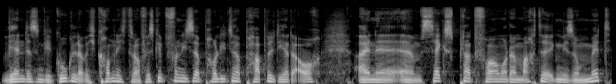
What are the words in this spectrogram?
währenddessen gegoogelt, aber ich komme nicht drauf. Es gibt von dieser Paulita Pappel, die hat auch eine ähm, Sexplattform oder macht da irgendwie so mit.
